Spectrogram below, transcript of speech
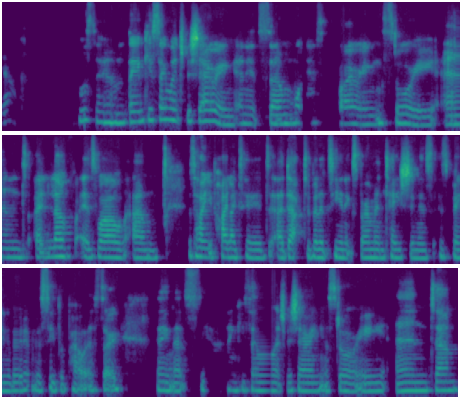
yeah. Awesome. Thank you so much for sharing. And it's um, what an inspiring story. And I love as well um, as how you've highlighted adaptability and experimentation as, as being a bit of a superpower. So I think that's, yeah, thank you so much for sharing your story. And um,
